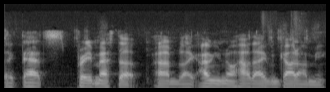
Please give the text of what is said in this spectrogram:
Like that's pretty messed up. I'm like, I don't even know how that even got on me.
